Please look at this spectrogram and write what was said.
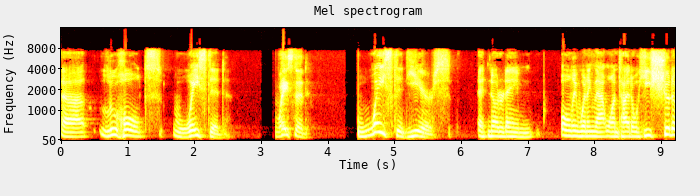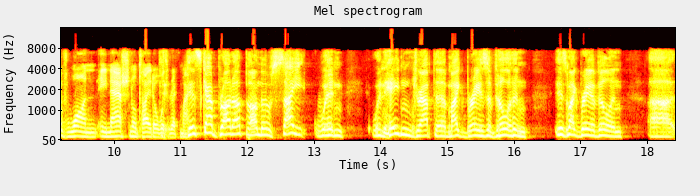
uh, Lou Holtz wasted, wasted, wasted years at Notre Dame only winning that one title. He should have won a national title with Rick Mirer. This got brought up on the site when when Hayden dropped the Mike Brey is a villain is Mike Brey a villain uh,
